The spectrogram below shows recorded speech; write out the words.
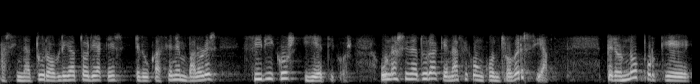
asignatura obligatoria que es educación en valores cívicos y éticos. Una asignatura que nace con controversia, pero no porque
